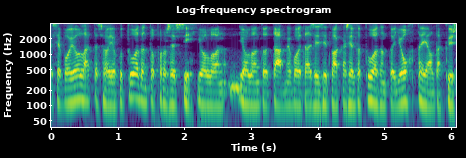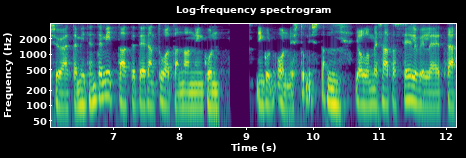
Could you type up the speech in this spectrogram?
Se voi olla, että se on joku tuotantoprosessi, jolloin, jolloin tota, me voitaisiin sitten vaikka sieltä tuotantojohtajalta kysyä, että miten te mittaatte teidän tuotannon niin kuin, niin kuin onnistumista, mm. jolloin me saataisiin selville, että,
